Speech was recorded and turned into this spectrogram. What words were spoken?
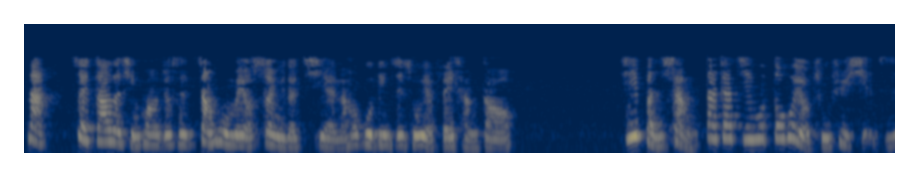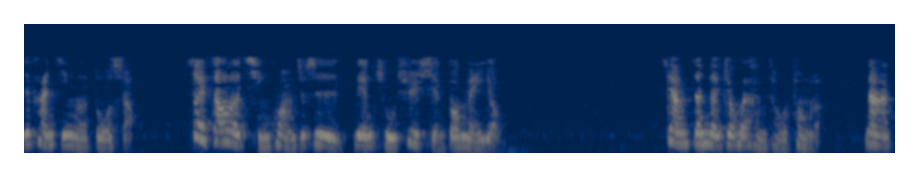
那最糟的情况就是账户没有剩余的钱，然后固定支出也非常高。基本上大家几乎都会有储蓄险，只是看金额多少。最糟的情况就是连储蓄险都没有，这样真的就会很头痛了。那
